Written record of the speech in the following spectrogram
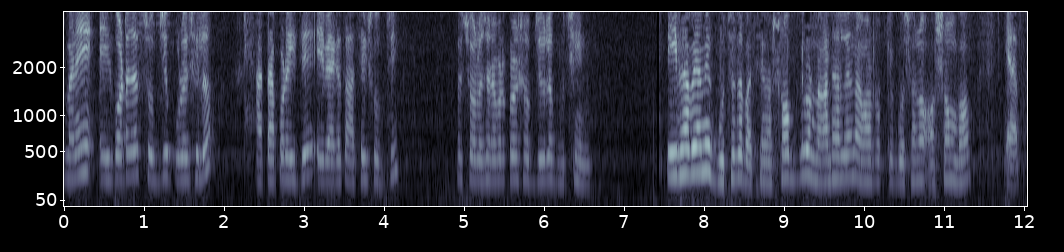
মানে এই কটা যা সবজি পড়েছিল, আর তারপরে এই যে এই ব্যাগে তো আছেই সবজি। তো চলো ঝটাপট করে সবজিগুলো গুছিয়ে নি। এইভাবে আমি গুছাতে পারছি না। সবগুলো না ঢালে না আমার পক্ষে গোছানো অসম্ভব। এত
